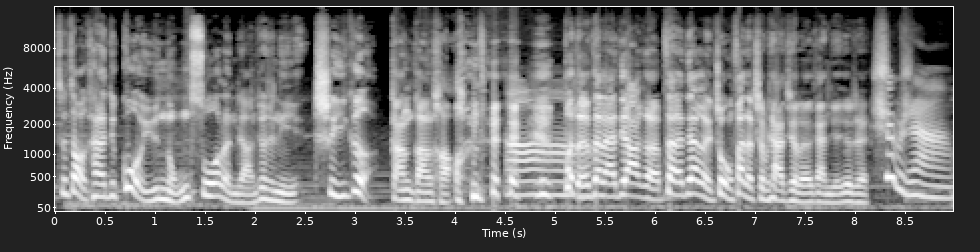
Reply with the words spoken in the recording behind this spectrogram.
就在我看来就过于浓缩了，你知道吗？就是你吃一个刚刚好，啊，不能再来第二个，再来第二个你中午饭都吃不下去了，感觉就是是不是啊？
